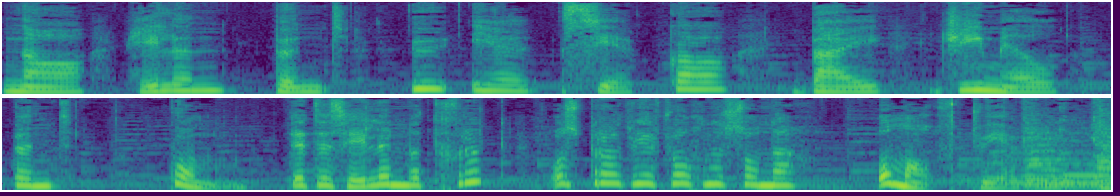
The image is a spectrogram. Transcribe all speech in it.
na helen.ueck@gmail.com. Dit is Helen wat groet. Ons praat weer volgende Sondag om 12:30.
